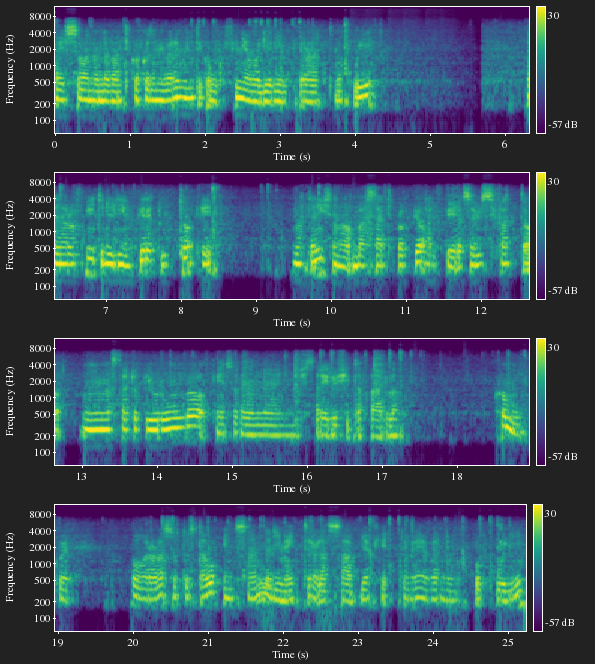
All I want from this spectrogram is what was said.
Adesso andando avanti qualcosa mi verrà in mente comunque finiamo di riempire un attimo qui. Allora ho finito di riempire tutto e i mattoni sono bastati proprio al pelo. Se avessi fatto uno strato più lungo penso che non, non ci sarei riuscito a farlo. Comunque Ora là sotto stavo pensando di mettere la sabbia che dovrei averne un po' qui.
